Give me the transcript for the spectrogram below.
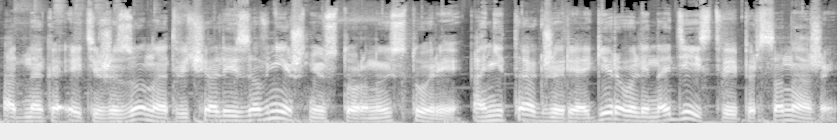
Однако эти же зоны отвечали и за внешнюю сторону истории. Они также реагировали на действия персонажей.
